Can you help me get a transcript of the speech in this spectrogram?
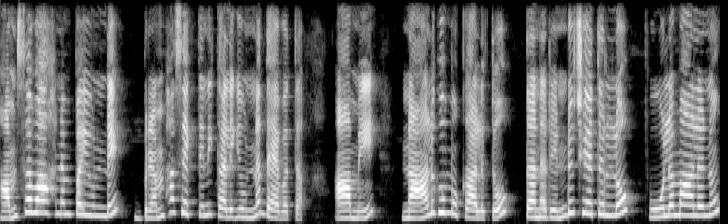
హంసవాహనంపై ఉండే బ్రహ్మశక్తిని కలిగి ఉన్న దేవత. ఆమె నాలుగు ముఖాలతో తన రెండు చేతుల్లో పూలమాలను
